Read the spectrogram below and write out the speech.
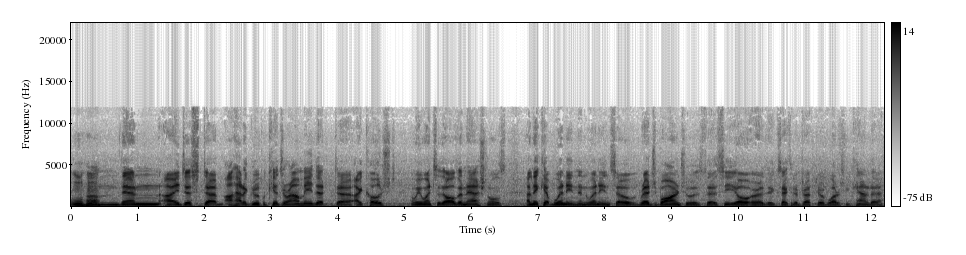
Um, then I just um, I had a group of kids around me that uh, I coached, and we went to all the nationals, and they kept winning and winning. So Reg Barnes, who was the CEO or the executive director of Waterski Canada,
